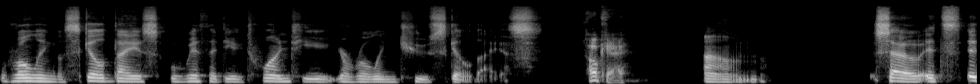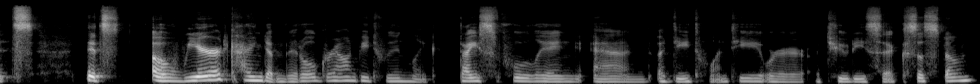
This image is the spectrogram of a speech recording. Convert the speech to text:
rolling the skill dice with a d20, you're rolling two skill dice. okay. Um, so it's it's it's a weird kind of middle ground between like dice pooling and a d20 or a 2d6 system.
